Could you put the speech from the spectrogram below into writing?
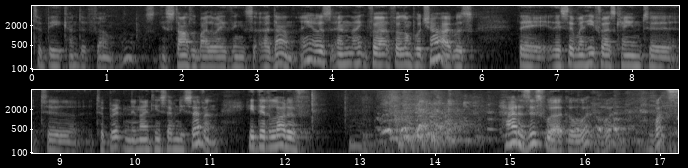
to be kind of um, startled by the way things are done. And it was, and I think for for Lumpur Cha, it was they they said when he first came to to to Britain in 1977, he did a lot of how does this work or what, what what's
